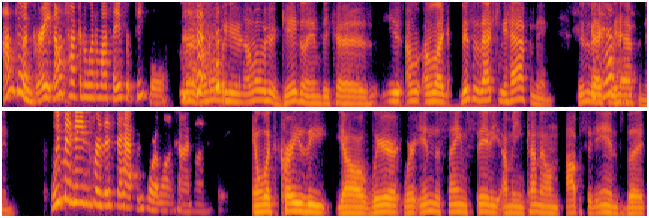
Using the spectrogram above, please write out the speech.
I'm doing great. I'm talking to one of my favorite people. Look, I'm over here. I'm over here giggling because you, I'm, I'm like, this is actually happening. This is it's actually happening. happening. We've been needing for this to happen for a long time, honestly. And what's crazy, y'all, we're we're in the same city. I mean, kind of on opposite ends, but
